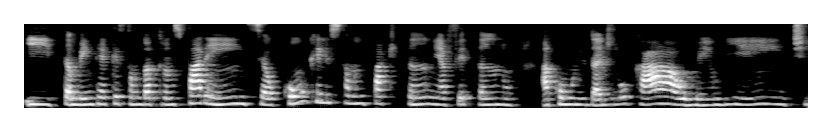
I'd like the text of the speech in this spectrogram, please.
E também tem a questão da transparência, como que eles estão impactando e afetando a comunidade local, o meio ambiente,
